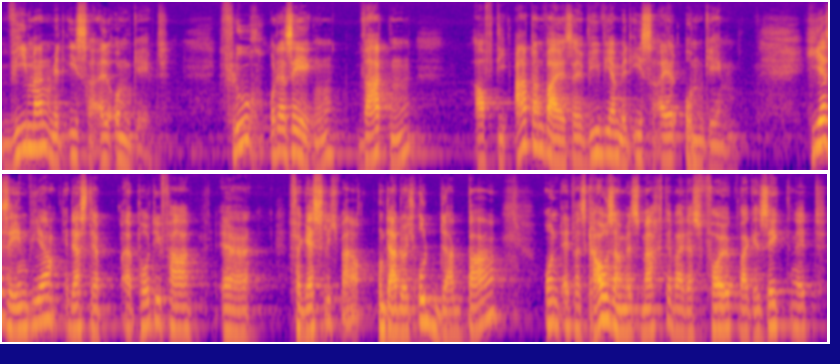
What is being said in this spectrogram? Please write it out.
wie man mit Israel umgeht. Fluch oder Segen warten auf die Art und Weise, wie wir mit Israel umgehen. Hier sehen wir, dass der äh, Potiphar äh, vergesslich war und dadurch undankbar und etwas Grausames machte, weil das Volk war gesegnet,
